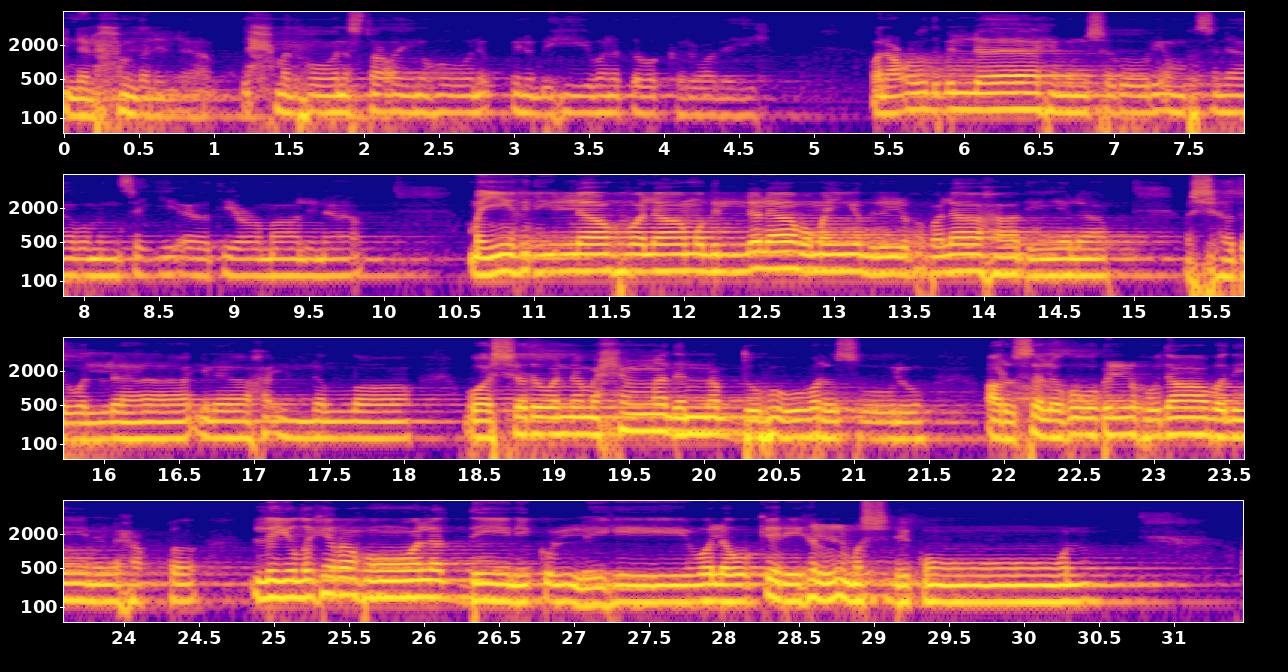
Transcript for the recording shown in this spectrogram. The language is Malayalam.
إن الحمد لله نحمده ونستعينه ونؤمن به ونتوكل عليه ونعوذ بالله من شرور أنفسنا ومن سيئات أعمالنا من يهدي الله فلا مضل له ومن يضلله فلا هادي له أشهد أن لا إله إلا الله وأشهد أن محمدا عبده ورسوله أرسله بالهدى ودين الحق ليظهره على الدين كله ولو كره المشركون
